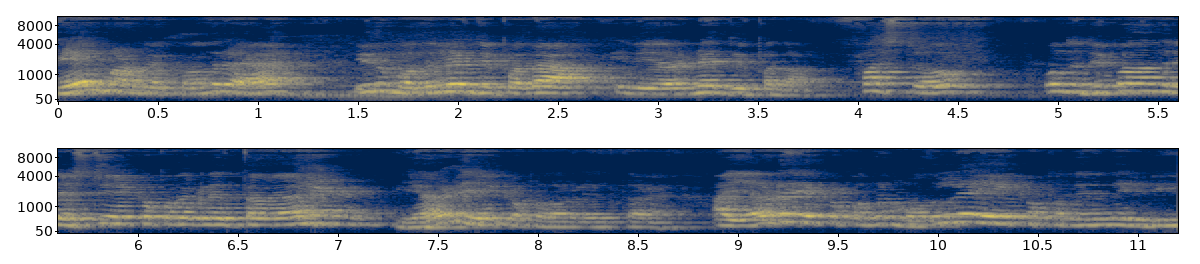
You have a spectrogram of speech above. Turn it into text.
ಹೇಗ್ ಮಾಡ್ಬೇಕು ಅಂದ್ರೆ ಇದು ಮೊದಲನೇ ದ್ವಿಪದ ಇದು ಎರಡನೇ ದ್ವಿಪದ. ಫಸ್ಟ್ ಒಂದು ದ್ವಿಪದ ಅಂದ್ರೆ ಎಷ್ಟು ಏಕಪದಗಳಿರ್ತವೆ? ಎರಡು ಏಕಪದಗಳಿರ್ತವೆ ಆ ಎರಡು ಏಕಪದ ಮೊದಲನೇ ಏಕಪದದಿಂದ ಇಡೀ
